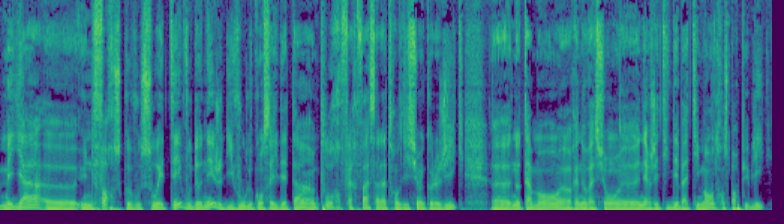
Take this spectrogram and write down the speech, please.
mais il y a une force que vous souhaitez vous donner, je dis vous, le Conseil d'État, hein, pour faire face à la transition écologique, notamment rénovation énergétique des bâtiments, transport public.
